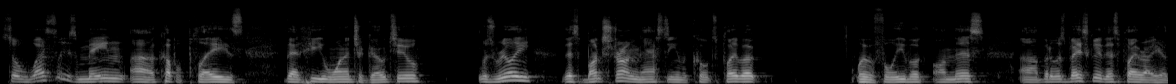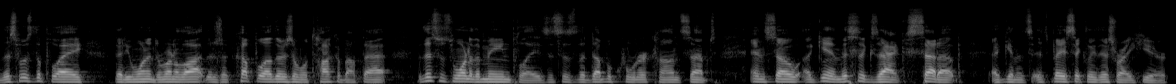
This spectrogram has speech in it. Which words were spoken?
So, Wesley's main uh, couple plays that he wanted to go to was really this bunch strong nasty in the Colts playbook. We have a full ebook on this. Uh, but it was basically this play right here. This was the play that he wanted to run a lot. There's a couple others, and we'll talk about that. But this was one of the main plays. This is the double corner concept. And so, again, this exact setup, again, it's, it's basically this right here.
